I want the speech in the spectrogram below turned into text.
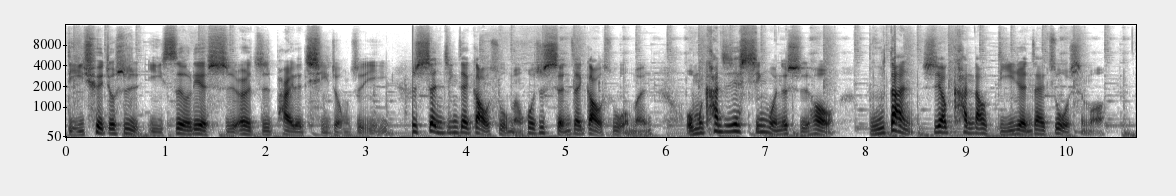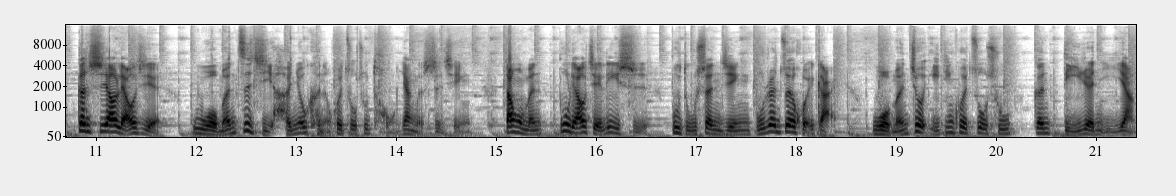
的确就是以色列十二支派的其中之一。是圣经在告诉我们，或是神在告诉我们，我们看这些新闻的时候，不但是要看到敌人在做什么，更是要了解我们自己很有可能会做出同样的事情。当我们不了解历史、不读圣经、不认罪悔改，我们就一定会做出跟敌人一样，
